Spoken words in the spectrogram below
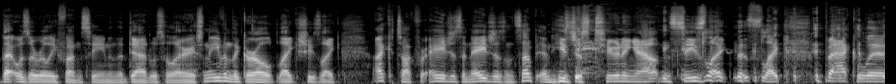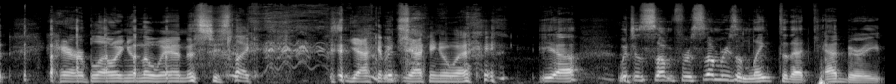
that was a really fun scene, and the dad was hilarious, and even the girl, like she's like, I could talk for ages and ages, and something, and he's just tuning out and sees like this like backlit hair blowing in the wind, and she's like yakking yakking away. yeah, which is some for some reason linked to that Cadbury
